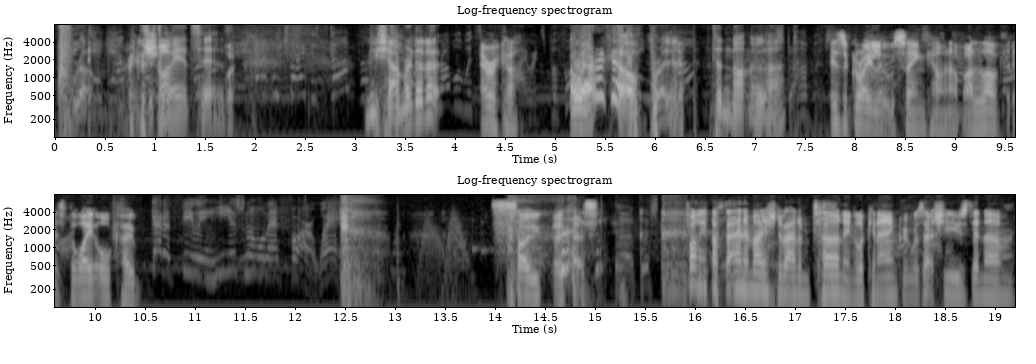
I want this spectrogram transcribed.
crumb. It's just the way it says. What- Lee Scheimer did it. Erica. Oh, Erica! Oh, brilliant! Did not know that. There's a great little scene coming up. I love this. The way Orko so good. That's, funnily enough, the animation of Adam turning, looking angry, was actually used in um,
